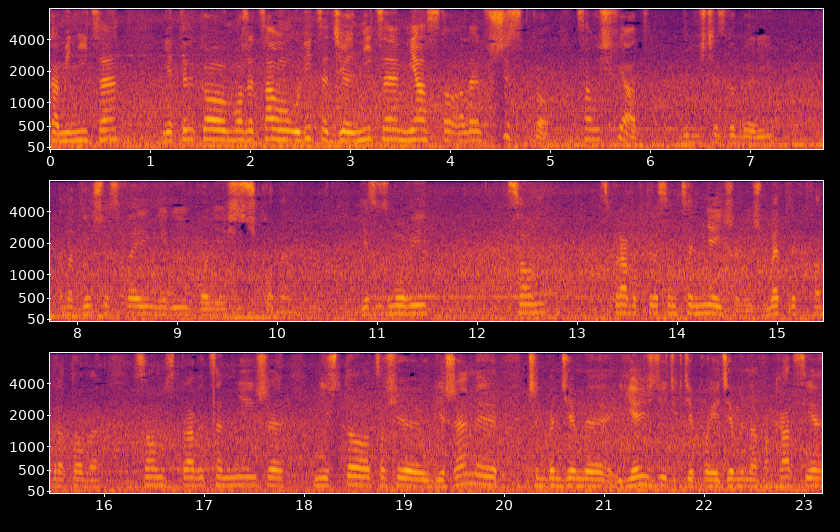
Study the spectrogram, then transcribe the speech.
kamienicę, nie tylko może całą ulicę, dzielnicę, miasto, ale wszystko, cały świat, gdybyście zdobyli, a na duszy swej mieli ponieść szkodę. Jezus mówi, są sprawy, które są cenniejsze niż metry kwadratowe, są sprawy cenniejsze niż to, co się ubierzemy, czym będziemy jeździć, gdzie pojedziemy na wakacje,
